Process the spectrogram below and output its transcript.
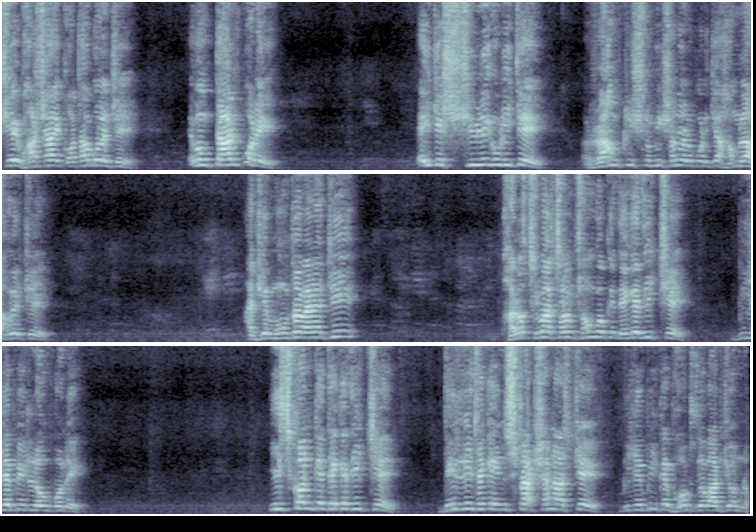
সে ভাষায় কথা বলেছে এবং তারপরে এই যে শিলিগুড়িতে রামকৃষ্ণ মিশনের উপর যে হামলা হয়েছে, আজকে মমতা ব্যানার্জি ভারত সেবাশ্রম সংঘকে দেখে দিচ্ছে বিজেপির লোক বলে। ইসকনকে দেখে দিচ্ছে, দিল্লি থেকে ইনস্ট্রাকশন আসছে বিজেপিকে ভোট দেওয়ার জন্য।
